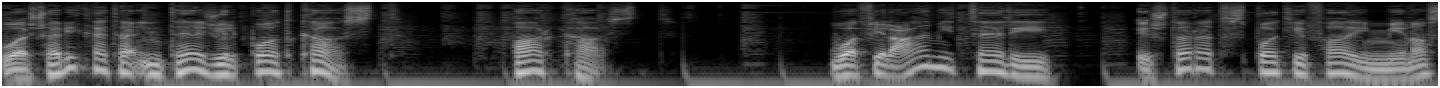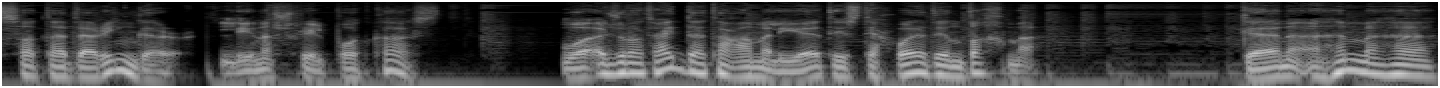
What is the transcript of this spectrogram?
وشركة إنتاج البودكاست باركاست وفي العام التالي اشترت سبوتيفاي منصة ذا رينجر لنشر البودكاست وأجرت عدة عمليات استحواذ ضخمة. كان أهمها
